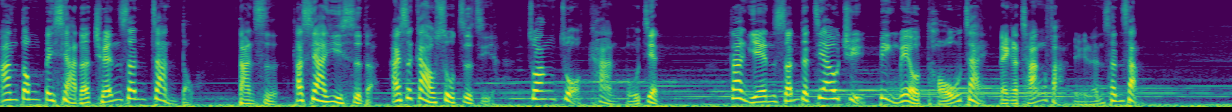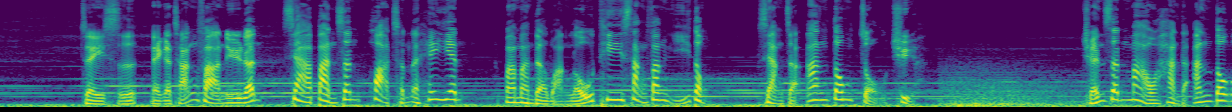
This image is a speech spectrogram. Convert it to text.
安东被吓得全身颤抖，但是他下意识的还是告诉自己，装作看不见，但眼神的焦距并没有投在那个长发女人身上。这时，那个长发女人下半身化成了黑烟，慢慢的往楼梯上方移动，向着安东走去。全身冒汗的安东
